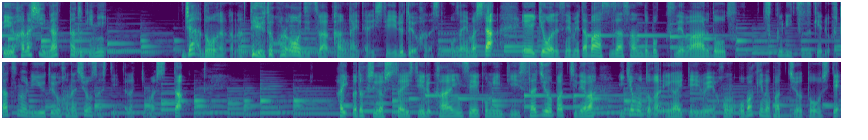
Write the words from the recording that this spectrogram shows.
ていう話になった時に、じゃあどうなるかなっていうところを実は考えたりしているという話でございました。えー、今日はですね、メタバース・ザ・サンドボックスでワールドを作り続ける2つの理由というお話をさせていただきました。はい、私が主催している会員制コミュニティスタジオパッチでは、池本が描いている絵本、お化けのパッチを通して、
